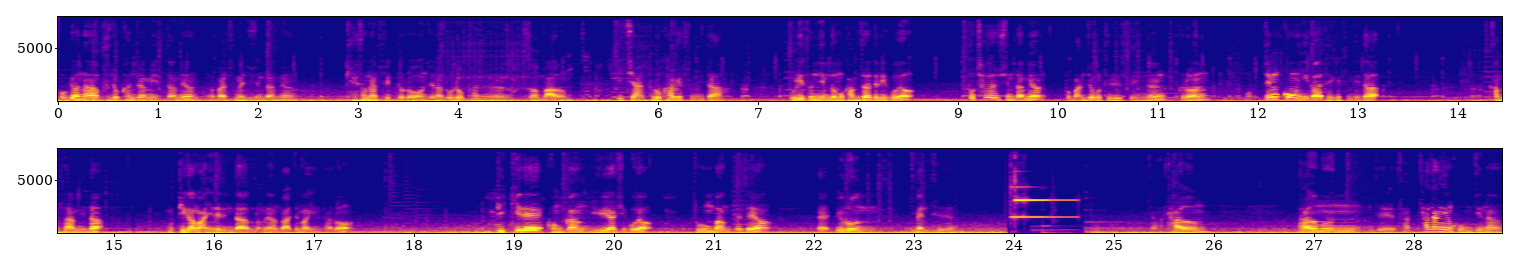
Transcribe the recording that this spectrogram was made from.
혹여나 부족한 점이 있다면 말씀해 주신다면 개선할 수 있도록 언제나 노력하는 그런 마음 잊지 않도록 하겠습니다. 우리 손님 너무 감사드리고요. 또 찾아주신다면 또 만족을 드릴 수 있는 그런 찜꽁이가 되겠습니다. 감사합니다. 뭐 비가 많이 내린다 그러면 마지막 인사로 빗길에 건강 유의하시고요. 좋은 밤 되세요. 네, 이런 멘트. 자, 다음. 다음은 이제 사, 사장님 공지나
